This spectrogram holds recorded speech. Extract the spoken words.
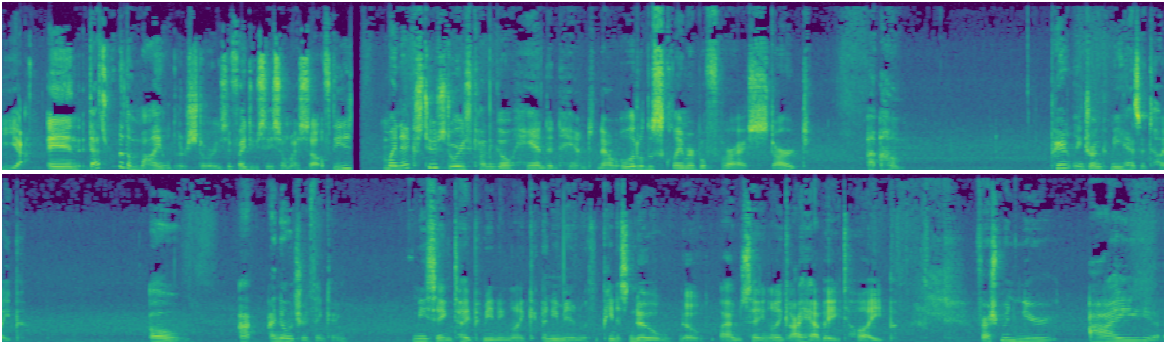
yeah, and that's one of the milder stories, if I do say so myself. These my next two stories kind of go hand in hand. Now, a little disclaimer before I start. Um, apparently, drunk me has a type. Oh, I I know what you're thinking. Me saying type meaning like any man with a penis. No, no. I'm saying like I have a type. Freshman year, I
